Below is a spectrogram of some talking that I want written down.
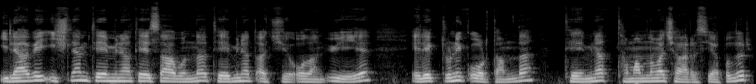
İlave işlem teminatı hesabında teminat açığı olan üyeye elektronik ortamda teminat tamamlama çağrısı yapılır.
